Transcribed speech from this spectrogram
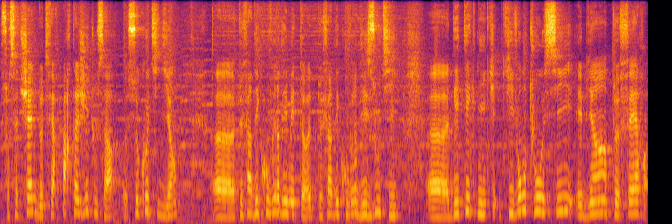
sur cette chaîne de te faire partager tout ça, ce quotidien, euh, te faire découvrir des méthodes, te faire découvrir des outils, euh, des techniques qui vont toi aussi eh bien, te faire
